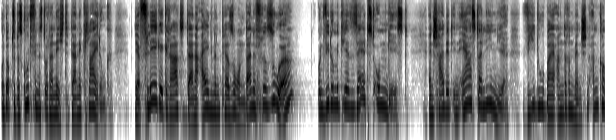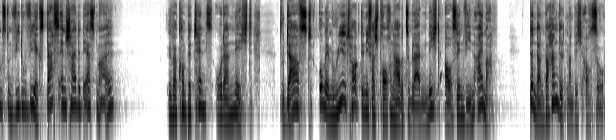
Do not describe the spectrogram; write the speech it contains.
Und ob du das gut findest oder nicht, deine Kleidung, der Pflegegrad deiner eigenen Person, deine Frisur und wie du mit dir selbst umgehst, entscheidet in erster Linie, wie du bei anderen Menschen ankommst und wie du wirkst. Das entscheidet erstmal über Kompetenz oder nicht. Du darfst, um im Real Talk, den ich versprochen habe zu bleiben, nicht aussehen wie ein Eimer. Denn dann behandelt man dich auch so.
